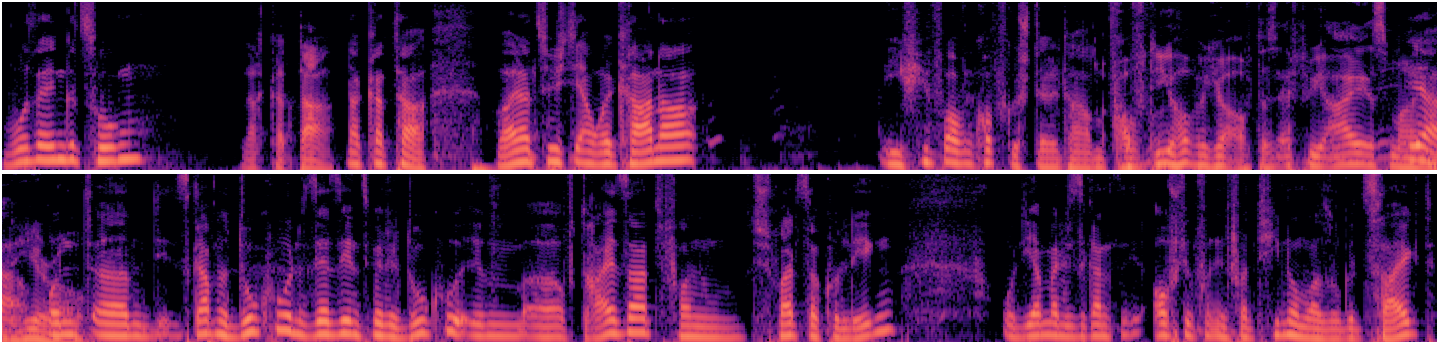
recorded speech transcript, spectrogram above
wo ist er hingezogen? Nach Katar. Nach Katar. Weil natürlich die Amerikaner die FIFA auf den Kopf gestellt haben. Auf die hoffe ich ja auf. Das FBI ist mein ja, Hero. und ähm, es gab eine Doku, eine sehr sehenswerte Doku im, äh, auf Dreisat von Schweizer Kollegen. Und die haben ja diese ganzen Aufstieg von Infantino mal so gezeigt.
